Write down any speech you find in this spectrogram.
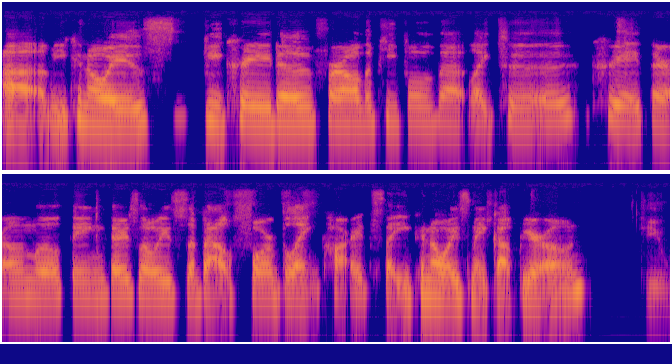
Um, you can always be creative for all the people that like to create their own little thing. There's always about four blank cards that you can always make up your own. Do you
